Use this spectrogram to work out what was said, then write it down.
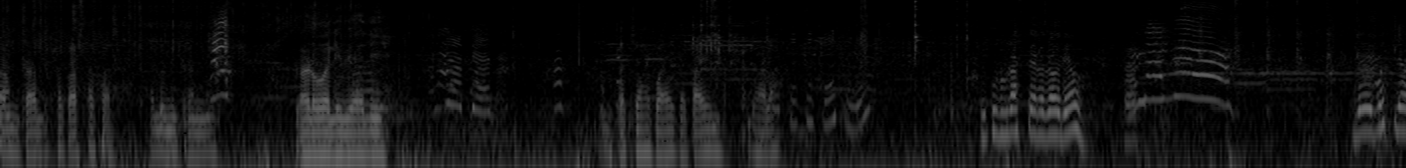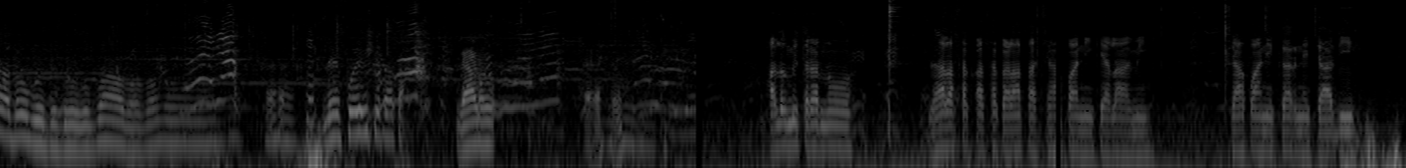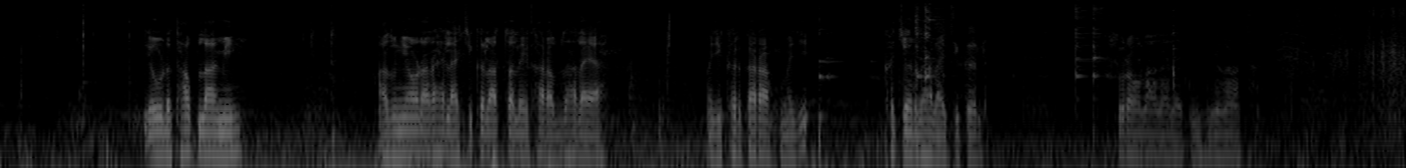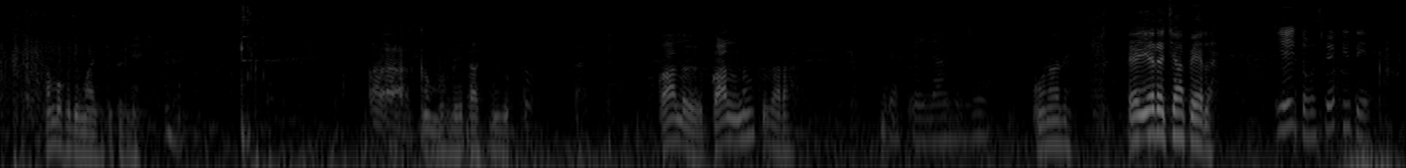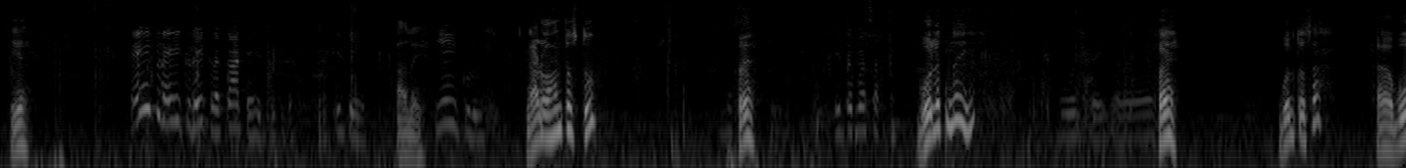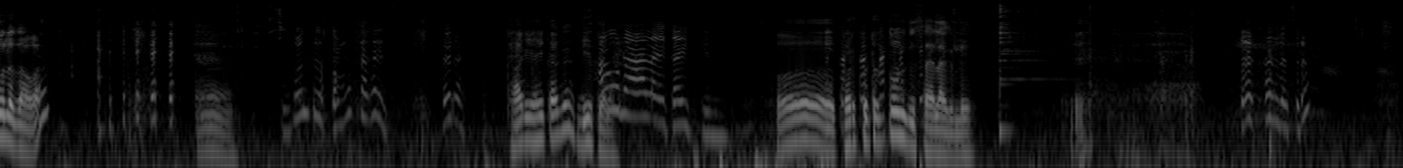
काम चालू सकाळ सकाळ. हॅलो मित्रांनो गाडवाले बी आले. आमचा चहा पायाचा टाईम झाला. इकडून रस्त्याला जाऊ द्या हो. लय बसले बा दोघं तो दोघं. बाबा बाबा लय पळीत आता. गाडव हॅलो मित्रांनो झाला सकाळ सकाळ. आता चहा पाणी केला आम्ही. चहा पाणी करण्याच्या आधी एवढं थापलं आम्ही. अजून एवढा राहिला चिखल आता लय खराब झाला या. म्हणजे खरखरा म्हणजे खचर झाला चिखल. सुराव लागायला ती वेगळाच. थांबा कधी माझी तिकडले. कंबर लय ताटली. काल काल नव्हतं जरा. कोण आले? ए ये रे चहा प्यायला. येतो ये इकडे इकडे इकडे काटे आहेत तिकडे. इथे. आलंय. ये इकडून. गाडो हाणतोस तू? होय? इथं बसा. बोलत नाही बोलतोय बरं होय? बोलतोस हा? हा बोल जावा. बोलतोस का? मग कायच बरं खारी आहे का ग? दे त्याला. खाऊन आलाय काय की? हो खरकट तोंड दिसायला लागले. काय खाल्लंस रे?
